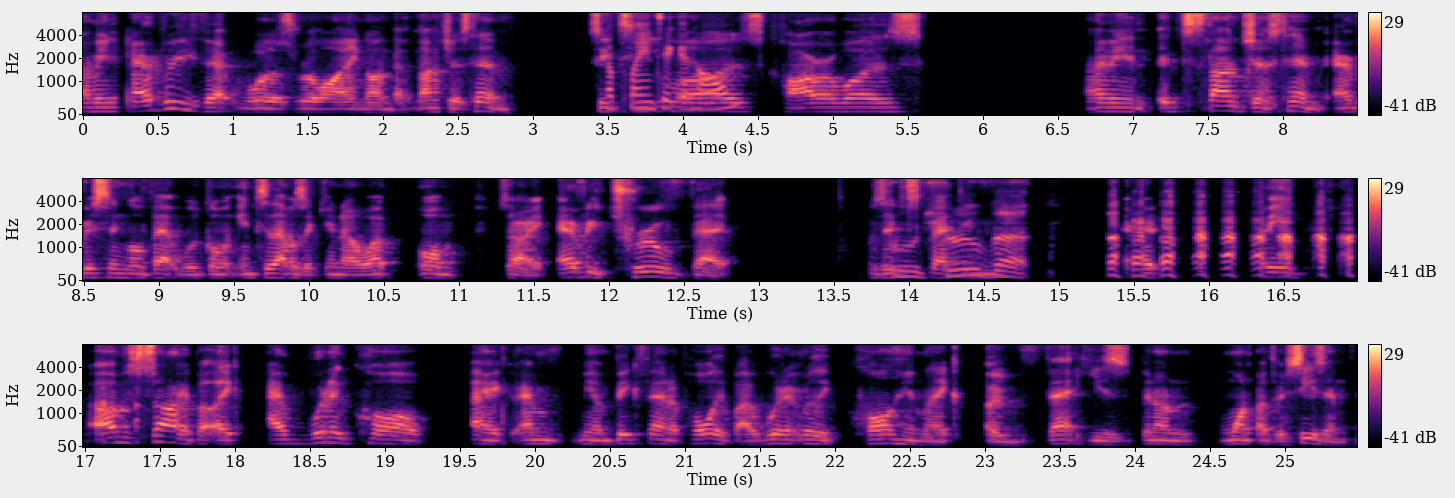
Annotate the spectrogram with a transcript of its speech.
I mean, every vet was relying on that, not just him. See, a plane CT ticket home? was, Cara was. I mean, it's not just him. Every single vet was going into that was like, you know what? Um, sorry, every true vet was Ooh, expecting. true vet. I mean, I'm sorry, but like, I wouldn't call. I, I'm, you know, a big fan of Paulie, but I wouldn't really call him like a vet. He's been on one other season.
